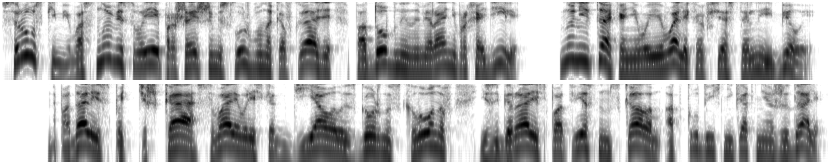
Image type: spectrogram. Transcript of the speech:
С русскими в основе своей прошедшими службу на Кавказе подобные номера не проходили. Но не так они воевали, как все остальные белые. Нападали из-под тяжка, сваливались, как дьяволы с горных склонов и забирались по отвесным скалам, откуда их никак не ожидали.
